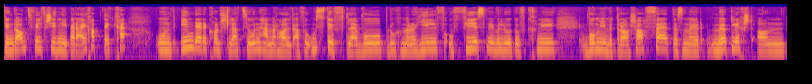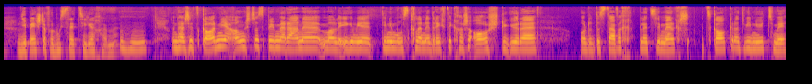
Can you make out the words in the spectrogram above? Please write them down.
die ganz viele verschiedene Bereiche abdecken. Und in dieser Konstellation haben wir halt auch ausdüfteln, wo brauchen wir noch Hilfe, auf die Füße müssen wir schauen, auf die Knie, wo müssen wir daran arbeiten, dass wir möglichst an die besten Voraussetzungen kommen. Mhm. Und hast du jetzt gar nie Angst, dass beim Rennen mal irgendwie deine Muskeln nicht richtig kannst ansteuern kannst? Oder dass du einfach plötzlich merkst, jetzt geht gerade wie nichts mehr?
